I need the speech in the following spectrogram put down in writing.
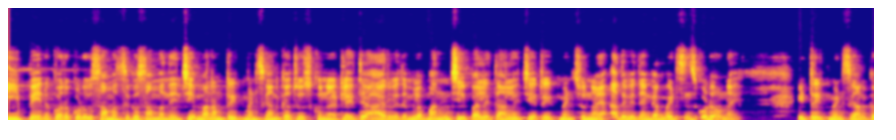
ఈ పేనుకొరకుడు సమస్యకు సంబంధించి మనం ట్రీట్మెంట్స్ కనుక చూసుకున్నట్లయితే ఆయుర్వేదంలో మంచి ఫలితాలను ఇచ్చే ట్రీట్మెంట్స్ ఉన్నాయి. అదేవిధంగా మెడిసిన్స్ కూడా ఉన్నాయి. ఈ ట్రీట్మెంట్స్ కనుక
